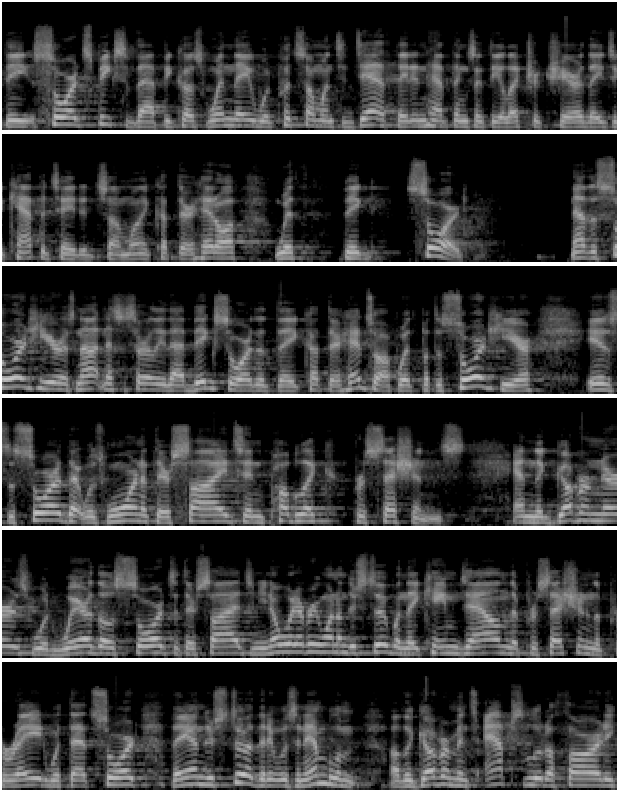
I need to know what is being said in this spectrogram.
the sword speaks of that because when they would put someone to death, they didn't have things like the electric chair. They decapitated someone, they cut their head off with big sword. Now, the sword here is not necessarily that big sword that they cut their heads off with, but the sword here is the sword that was worn at their sides in public processions. And the governors would wear those swords at their sides. And you know what everyone understood when they came down the procession and the parade with that sword? They understood that it was an emblem of the government's absolute authority,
